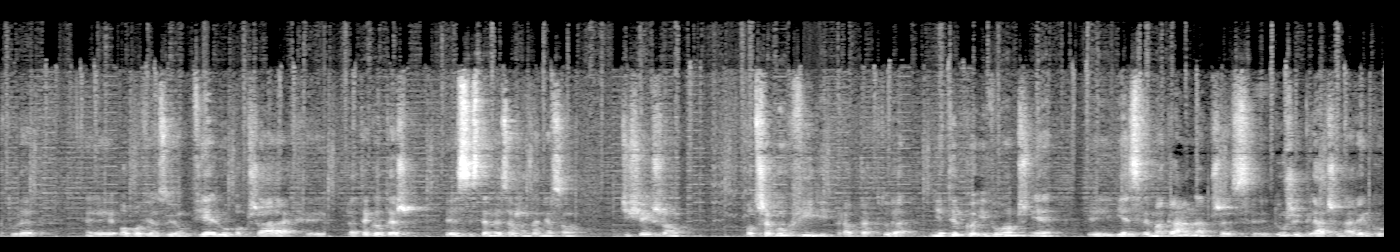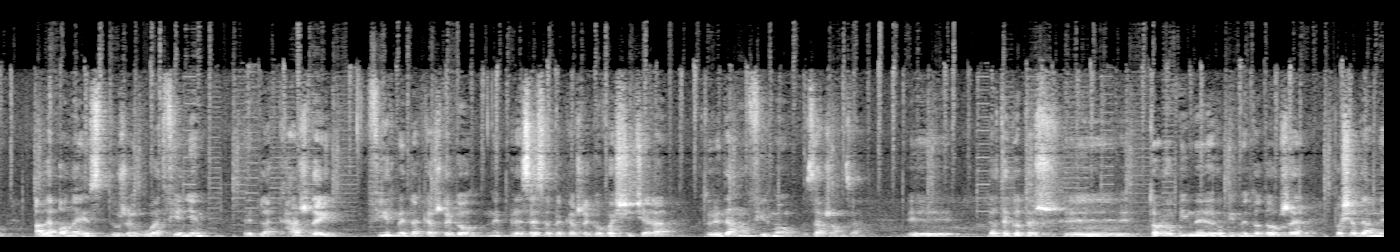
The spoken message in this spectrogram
które y, obowiązują w wielu obszarach. Y, Dlatego też systemy zarządzania są dzisiejszą potrzebą chwili, prawda, która nie tylko i wyłącznie jest wymagalna przez dużych graczy na rynku, ale ona jest dużym ułatwieniem dla każdej firmy, dla każdego prezesa, dla każdego właściciela, który daną firmą zarządza. Y, Dlatego też y, to robimy, robimy to dobrze, posiadamy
